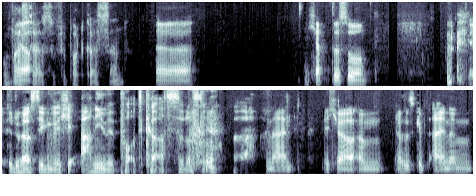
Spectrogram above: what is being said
Und was Ja. hörst du für Podcasts an? Äh, ich habe da so, Wette, du hörst irgendwelche Anime-Podcasts oder so. nein, ich höre, ähm, also es gibt einen,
